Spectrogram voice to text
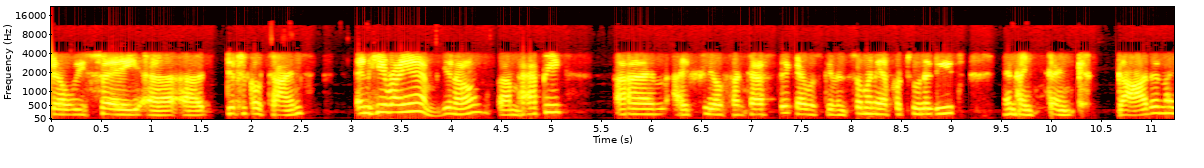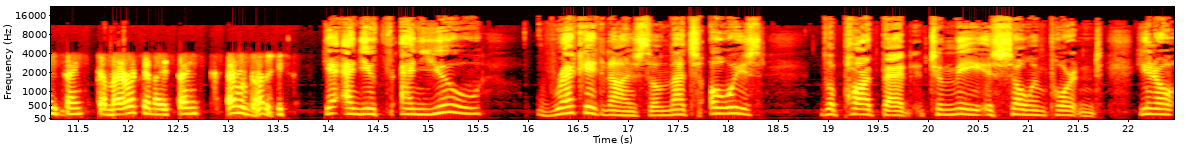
shall we say, uh, uh difficult times. And here I am, you know, I'm happy. Um, I feel fantastic. I was given so many opportunities, and I thank God, and I thank America, and I thank everybody. Yeah, and you and you recognize them. That's always the part that to me is so important. You know,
